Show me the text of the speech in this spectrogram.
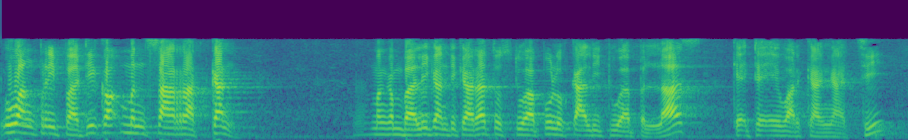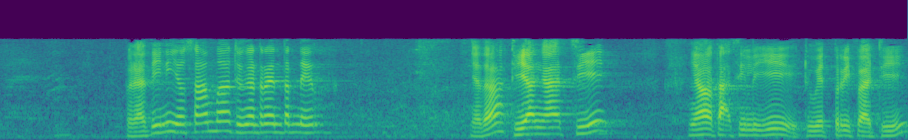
uang pribadi kok mensyaratkan mengembalikan 320 kali 12 kayak DE warga ngaji, berarti ini ya sama dengan rentenir. Ya toh, dia ngaji, ya tak silih duit pribadi,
